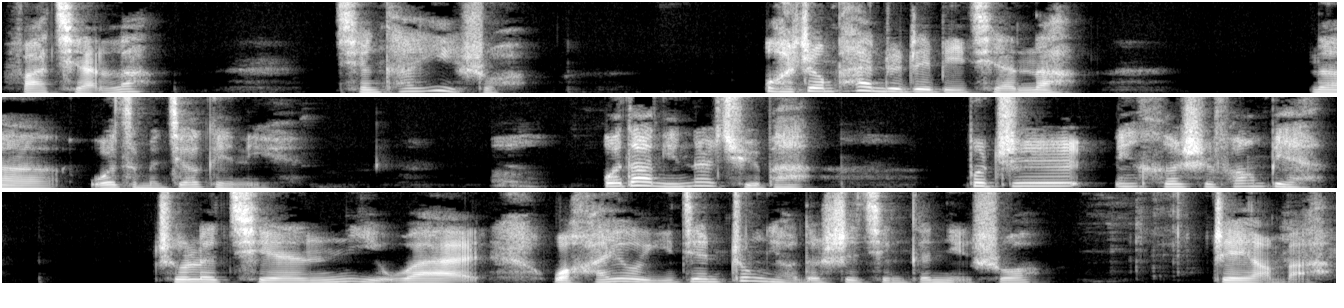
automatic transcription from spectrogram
发钱了。钱开义说：“我正盼着这笔钱呢。那我怎么交给你？我到您那儿取吧。”不知您何时方便？除了钱以外，我还有一件重要的事情跟你说。这样吧，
